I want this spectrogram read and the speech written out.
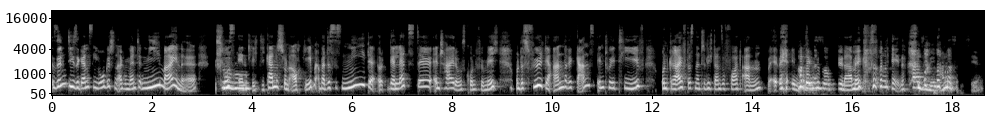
sind diese ganzen logischen Argumente nie meine. Schlussendlich, mhm. die kann es schon auch geben, aber das ist nie der, der letzte Entscheidungsgrund für mich. Und das fühlt der andere ganz intuitiv und greift das natürlich dann sofort an. In und denkt so, Dynamik. So, nee. Kann sie mir anders erzählen.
